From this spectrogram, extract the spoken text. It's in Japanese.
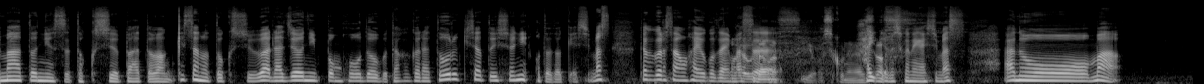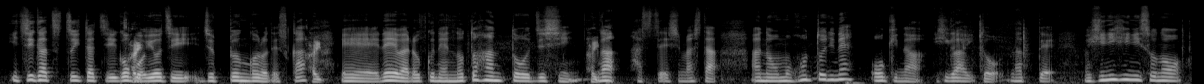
スマートニュース特集パート1今朝の特集はラジオ日本報道部高倉徹記者と一緒にお届けします。高倉さんおはようございます。よろしくお願いします。はいよろしくお願いします。あのー、まあ1月1日午後4時10分頃ですか、はい、えー、令和6年能登半島地震が発生しました、はい、あのもう本当にね大きな被害となって日に日にその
